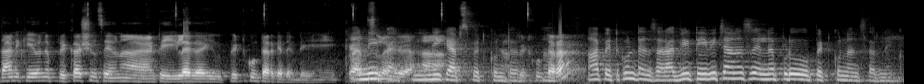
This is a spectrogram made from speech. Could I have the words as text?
దానికి ఏమైనా ప్రికాషన్స్ ఏమైనా అంటే ఇలాగ పెట్టుకుంటారు కదండి? అన్ని క్యాప్స్ పెట్టుకుంటారు. పెట్టుకుంటారా? ఆ, పెట్టుకుంటాను సార్. అవి టీవీ ఛానల్స్ వెళ్ళినప్పుడు పెట్టుకున్నాను సార్ నీకు.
